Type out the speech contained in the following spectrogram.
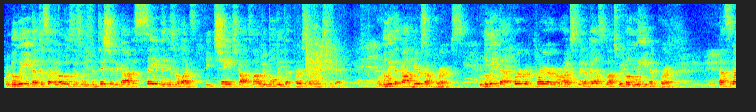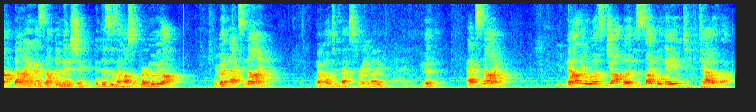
We believe that just like Moses, when he petitioned to God to save the Israelites, he changed God's mind. We believe that prayer still works today. We believe that God hears our prayers. We believe that fervent prayer of a righteous man avails much. We believe in prayer. That's not dying. That's not diminishing. And this is a house of prayer. Moving on. We go to Acts 9. Am I going too fast for anybody? Good. Acts 9. Now there was Joppa, a disciple named Tabitha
